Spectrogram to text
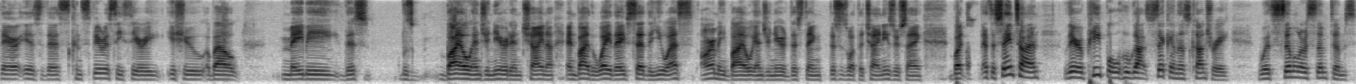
there is this conspiracy theory issue about maybe this was bioengineered in China. And by the way, they've said the U.S. Army bioengineered this thing. This is what the Chinese are saying. But at the same time, there are people who got sick in this country with similar symptoms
